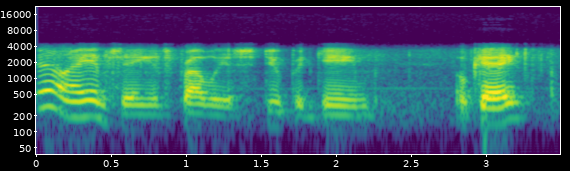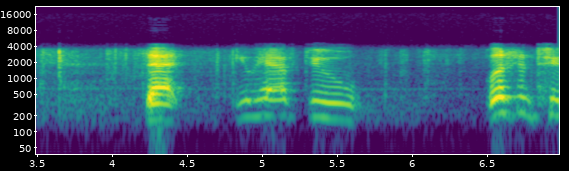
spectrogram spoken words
no, I am saying it's probably a stupid game. Okay? That you have to listen to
